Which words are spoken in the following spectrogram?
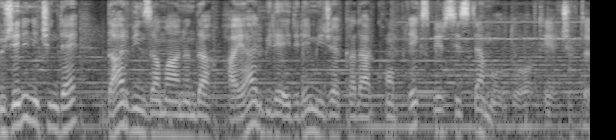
Hücrenin içinde Darwin zamanında hayal bile edilemeyecek kadar kompleks bir sistem olduğu ortaya çıktı.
